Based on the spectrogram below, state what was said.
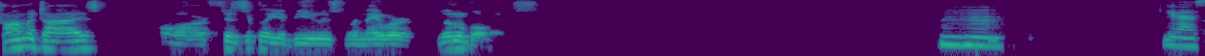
traumatized or physically abused when they were little boys. Mm-hmm. Yes.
